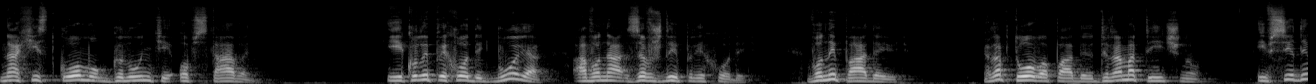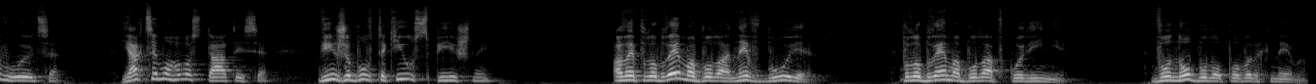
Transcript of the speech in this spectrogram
на хісткому ґрунті обставин. І коли приходить буря, а вона завжди приходить, вони падають, раптово падають, драматично. І всі дивуються, як це могло статися? Він же був такий успішний. Але проблема була не в бурі, проблема була в корінні. Воно було поверхневим.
